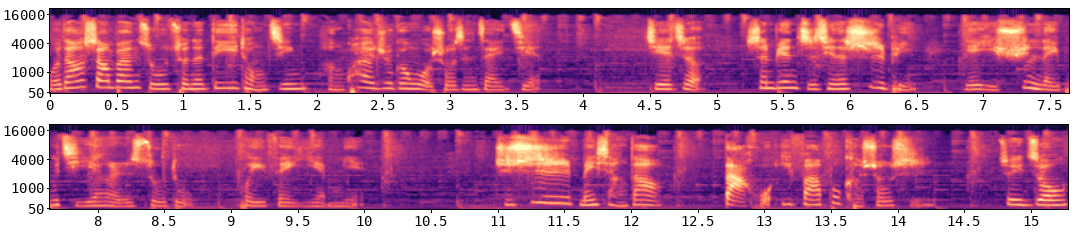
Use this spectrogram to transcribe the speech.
我当上班族存的第一桶金，很快就跟我说声再见。接着，身边值钱的饰品也以迅雷不及掩耳的速度灰飞烟灭。只是没想到，大火一发不可收拾，最终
